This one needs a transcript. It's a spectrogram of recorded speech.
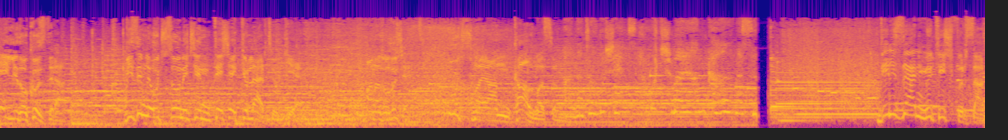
59 lira. Bizimle uçtuğun için teşekkürler Türkiye. Anadolu Jet. Uçmayan kalmasın. Anadolu Jet uçmayan kalmasın. Denizden müthiş fırsat.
